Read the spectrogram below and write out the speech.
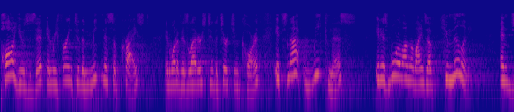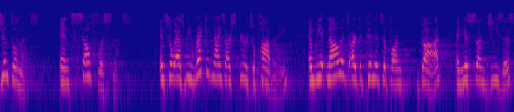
Paul uses it in referring to the meekness of Christ in one of his letters to the church in Corinth. It's not weakness, it is more along the lines of humility and gentleness and selflessness. And so as we recognize our spiritual poverty and we acknowledge our dependence upon God and His Son Jesus,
